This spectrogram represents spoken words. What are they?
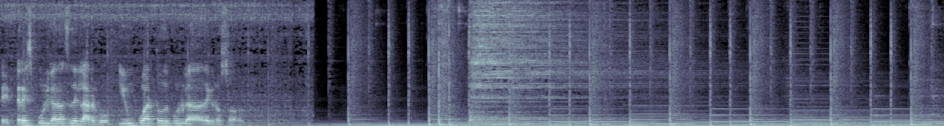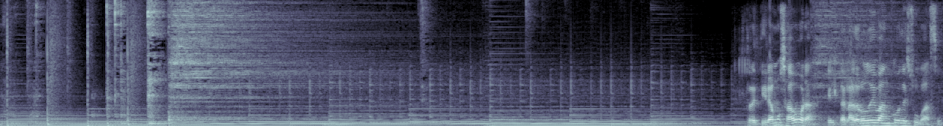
de 3 pulgadas de largo y un cuarto de pulgada de grosor. Retiramos ahora el taladro de banco de su base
